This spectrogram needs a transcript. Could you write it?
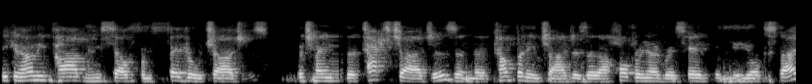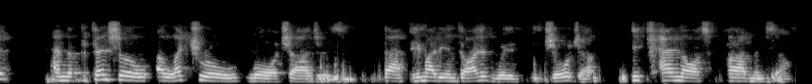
he can only pardon himself from federal charges, which means the tax charges and the company charges that are hovering over his head in New York State, and the potential electoral law charges that he may be indicted with in Georgia, he cannot pardon himself.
